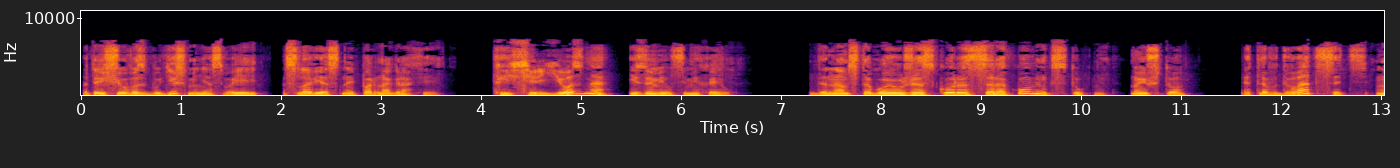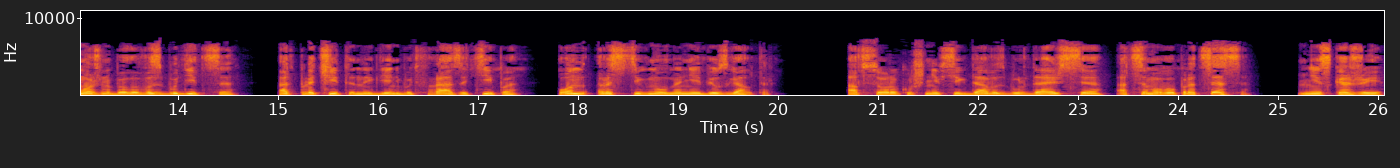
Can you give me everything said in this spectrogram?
а то еще возбудишь меня своей словесной порнографией. — Ты серьезно? — изумился Михаил. — Да нам с тобой уже скоро сороковник стукнет. Ну и что? Это в двадцать можно было возбудиться от прочитанной где-нибудь фразы типа «он расстегнул на ней бюстгальтер». А в сорок уж не всегда возбуждаешься от самого процесса. Не скажи.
